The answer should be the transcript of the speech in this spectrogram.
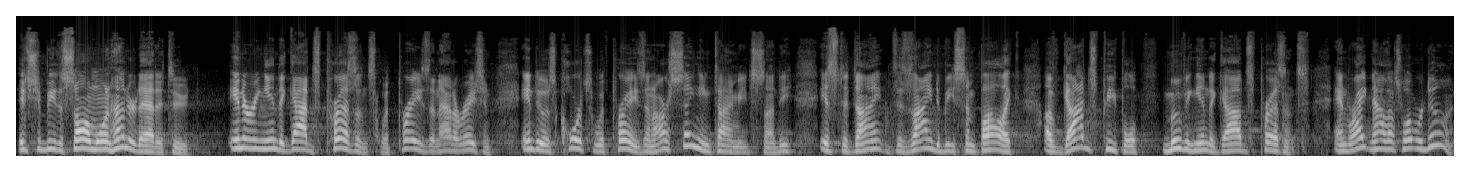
It should be the Psalm 100 attitude entering into God's presence with praise and adoration, into his courts with praise. And our singing time each Sunday is designed to be symbolic of God's people moving into God's presence. And right now, that's what we're doing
